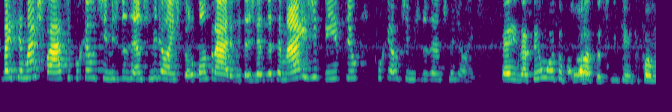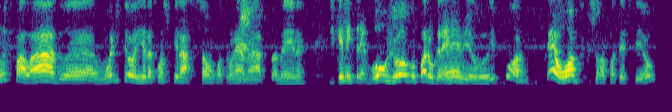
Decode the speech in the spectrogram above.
vai ser mais fácil porque é um time de 200 milhões. Pelo contrário, muitas vezes vai ser mais difícil porque é um time de 200 milhões. É, ainda tem um outro ponto assim, que, que foi muito falado, é, um monte de teoria da conspiração contra o Renato também, né? De que ele entregou o jogo para o Grêmio. E, pô, é óbvio que isso não aconteceu.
